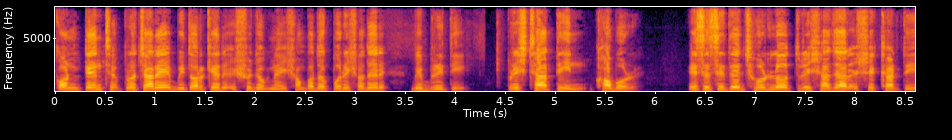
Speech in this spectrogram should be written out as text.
কন্টেন্ট প্রচারে বিতর্কের সুযোগ নেই, সম্পাদক পরিষদের বিবৃতি। পৃষ্ঠা তিন, খবর। এসএসসিতে ঝরল ত্রিশ হাজার শিক্ষার্থী,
